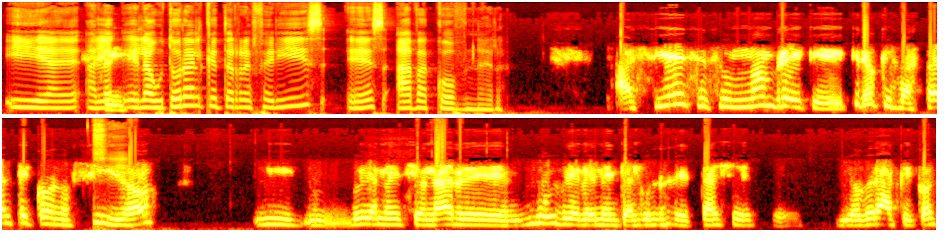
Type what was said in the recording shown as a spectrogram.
Y eh, el autor al que te referís es Ava Kovner. Así es, es un nombre que creo que es bastante conocido y voy a mencionar eh, muy brevemente algunos detalles eh, biográficos.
